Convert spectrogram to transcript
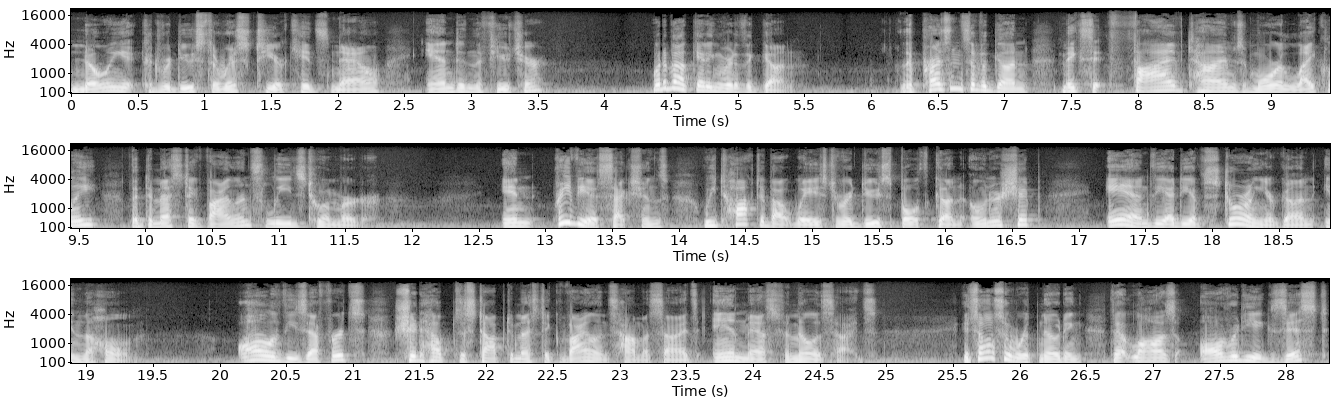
knowing it could reduce the risk to your kids now and in the future? What about getting rid of the gun? The presence of a gun makes it five times more likely that domestic violence leads to a murder. In previous sections, we talked about ways to reduce both gun ownership and the idea of storing your gun in the home. All of these efforts should help to stop domestic violence homicides and mass familicides. It's also worth noting that laws already exist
